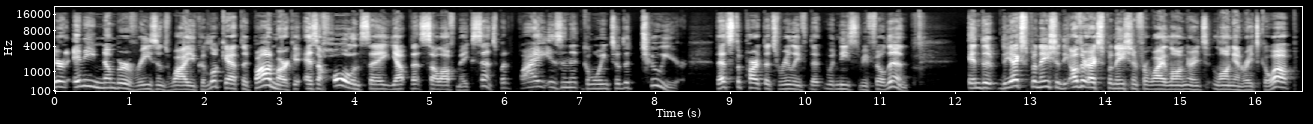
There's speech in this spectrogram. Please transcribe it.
there are any number of reasons why you could look at the bond market as a whole and say, yep, that sell off makes sense. But why isn't it going to the two year? That's the part that's really that needs to be filled in. And the the explanation, the other explanation for why long rates, long end rates go up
